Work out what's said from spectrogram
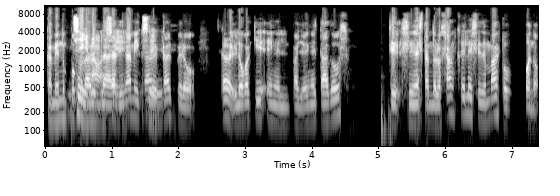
Cambiando un poco Sí, la, no, la sí, dinámica sí. y tal, pero claro, y luego aquí en el Bayonetta 2, que siguen estando los ángeles y demás, pues bueno,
